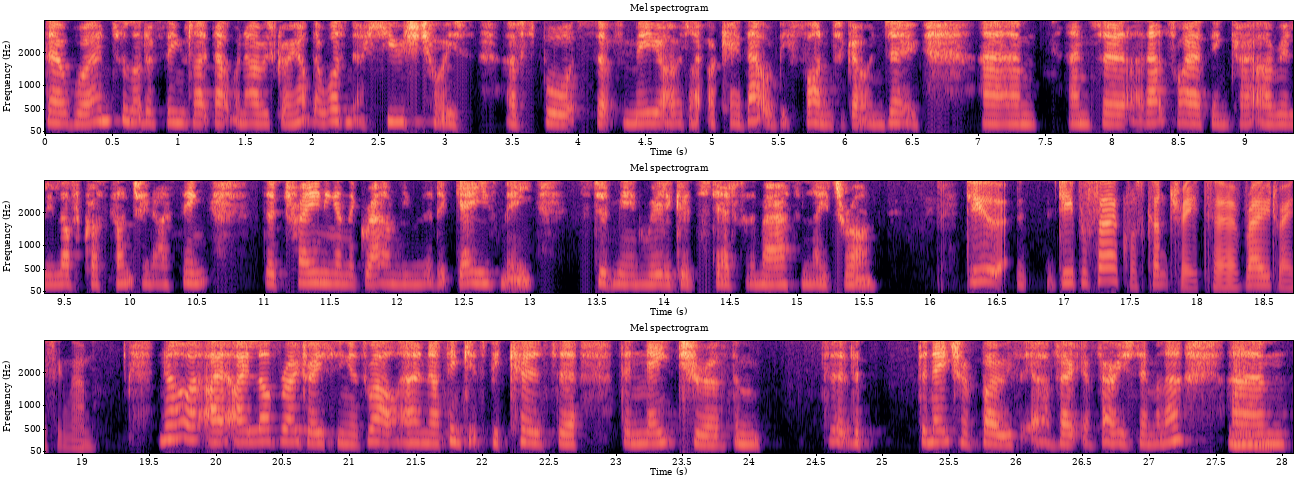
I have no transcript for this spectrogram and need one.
There weren't a lot of things like that when I was growing up. There wasn't a huge choice of sports that for me, I was like, okay, that would be fun to go and do. Um, and so that's why I think I, I really love cross country. And I think the training and the grounding that it gave me stood me in really good stead for the marathon later on. Do you, do you prefer cross country to road racing then? No, I, I love road racing as well. And I think it's because the, the nature of them, the, the the nature of both are very, very similar. Mm. Um,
